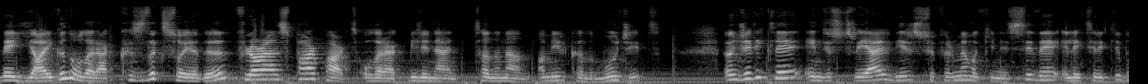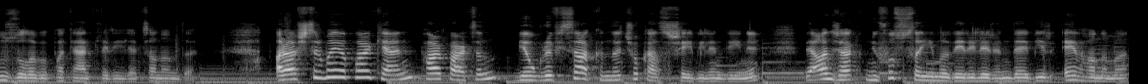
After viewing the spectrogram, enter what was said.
ve yaygın olarak kızlık soyadı Florence Parpart olarak bilinen, tanınan Amerikalı mucit, Öncelikle endüstriyel bir süpürme makinesi ve elektrikli buzdolabı patentleriyle tanındı. Araştırma yaparken Parpart'ın biyografisi hakkında çok az şey bilindiğini ve ancak nüfus sayımı verilerinde bir ev hanımı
